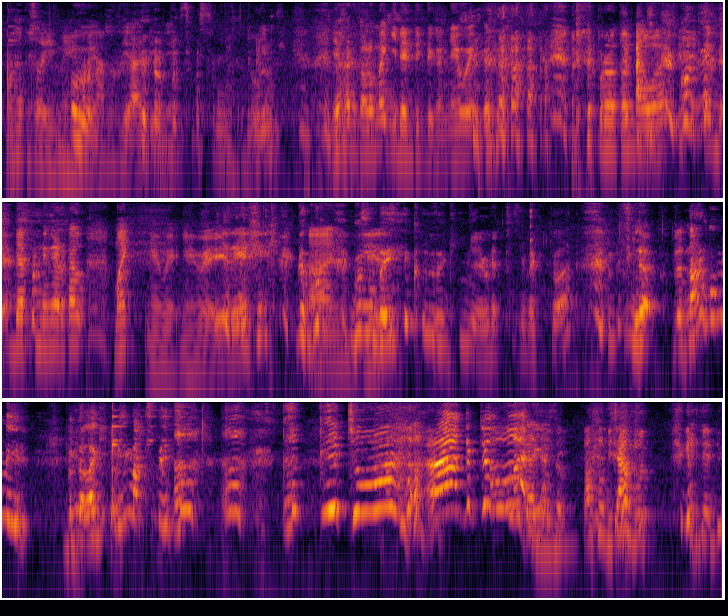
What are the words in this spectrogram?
Pas lagi Nih, ngewe. pernah terjadi nih. Ya kan kalau Mike identik dengan ngewe. biar penonton tahu, eh, bi- biar pendengar tahu Mike ngewe ngewe gitu. gue gue ngebayangin kalau lagi ngewet terus lagi tua terus udah udah nanggung nih bentar lagi klimaks nih Kecoa. Ah, kecoa. Gak jadi. Langsung dicabut. Gak jadi.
